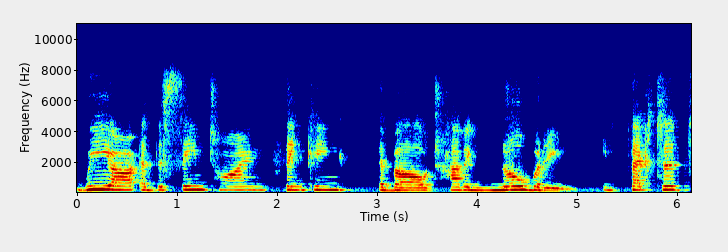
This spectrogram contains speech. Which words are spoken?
we are at the same time thinking about having nobody infected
